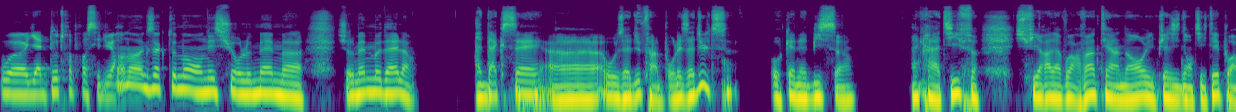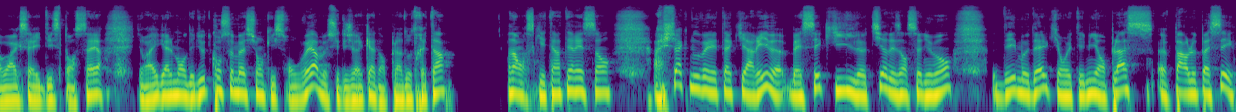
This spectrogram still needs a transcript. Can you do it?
Ou euh, il y a d'autres procédures? Non, non, exactement. On est sur le même, euh, sur le même modèle d'accès euh, aux adultes, enfin pour les adultes, au cannabis un créatif, il suffira d'avoir 21 ans, une pièce d'identité pour avoir accès à des dispensaires. Il y aura également des lieux de consommation qui seront ouverts, mais c'est déjà le cas dans plein d'autres États. Non, ce qui est intéressant à chaque nouvel État qui arrive, ben, c'est qu'il tire des enseignements des modèles qui ont été mis en place euh, par le passé,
